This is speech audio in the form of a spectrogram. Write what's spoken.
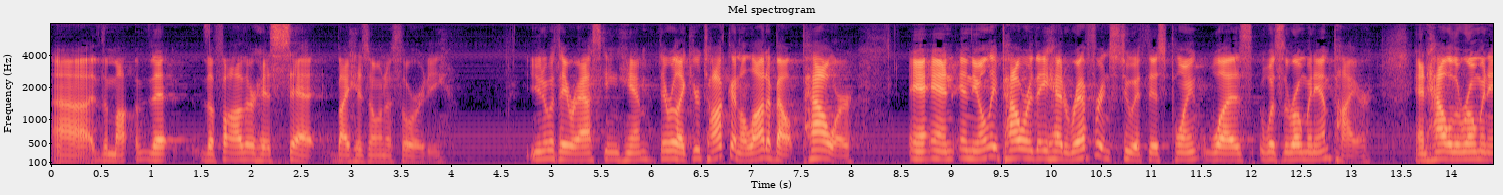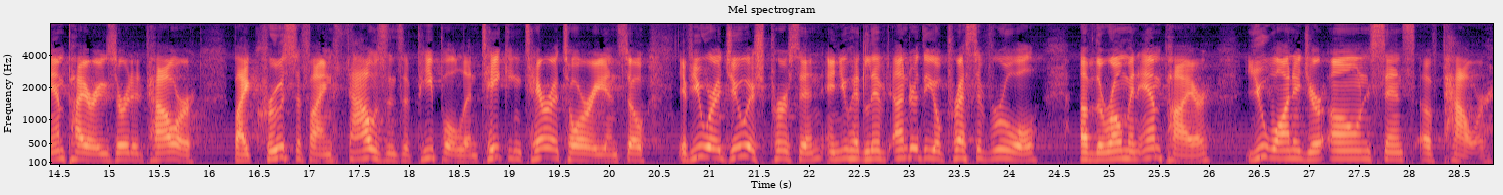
uh, the, that the Father has set by his own authority. You know what they were asking him? They were like, You're talking a lot about power. And, and, and the only power they had reference to at this point was, was the Roman Empire and how the Roman Empire exerted power by crucifying thousands of people and taking territory. And so, if you were a Jewish person and you had lived under the oppressive rule of the Roman Empire, you wanted your own sense of power.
